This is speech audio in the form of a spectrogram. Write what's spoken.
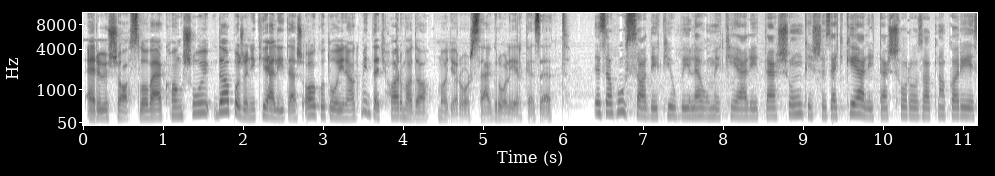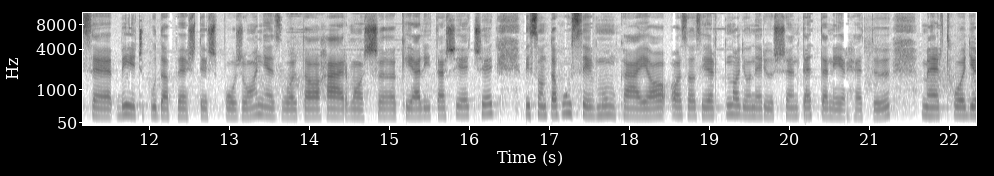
Erős a szlovák hangsúly, de a pozsonyi kiállítás alkotóinak mintegy harmada Magyarországról érkezett. Ez a 20. jubileumi kiállításunk, és ez egy kiállítás sorozatnak a része Bécs, Budapest és Pozsony, ez volt a hármas kiállítási egység, viszont a 20 év munkája az azért nagyon erősen tetten érhető, mert hogy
